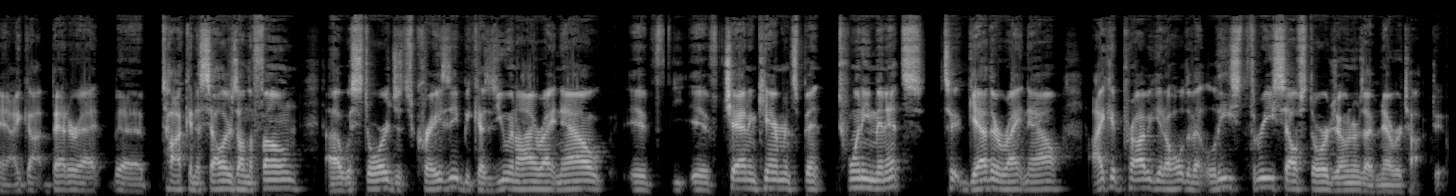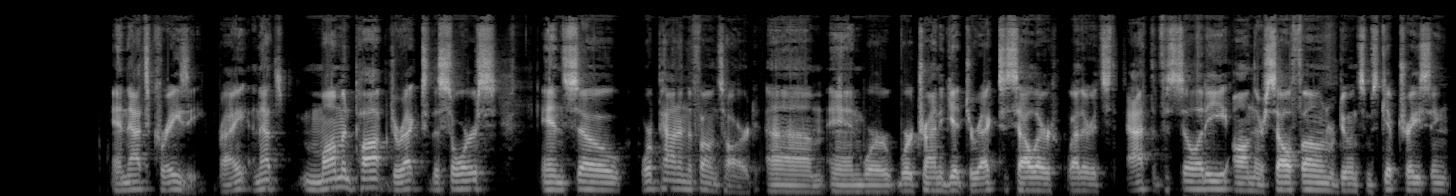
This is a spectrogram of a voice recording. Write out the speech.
I got better at uh, talking to sellers on the phone uh, with storage. It's crazy because you and I right now, if if Chad and Cameron spent 20 minutes together right now, I could probably get a hold of at least three self storage owners I've never talked to. And that's crazy, right? And that's mom and pop direct to the source. And so we're pounding the phones hard, um, and we're we're trying to get direct to seller, whether it's at the facility on their cell phone. We're doing some skip tracing.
